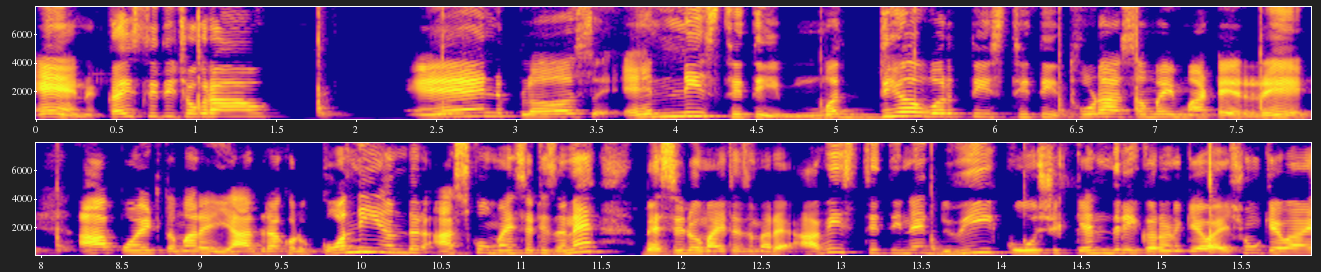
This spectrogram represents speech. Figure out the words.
એન કઈ સ્થિતિ, છોકરાઓ? એન પ્લસ એનની સ્થિતિ, મધ્યવર્તી સ્થિતિ થોડા સમય માટે રહે આ પોઈન્ટ તમારે યાદ રાખવાનું. કોની અંદર આસ્કોમાઇસેટિસ અને બેસિડોમાઇટિસ મારે? આવી સ્થિતિને દ્વિકોષ કેન્દ્રીકરણ કહેવાય. શું કહેવાય?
